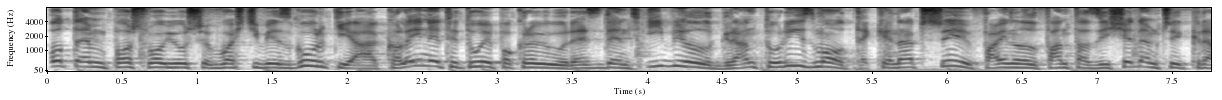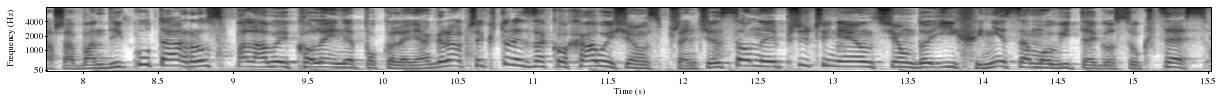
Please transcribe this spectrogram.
Potem poszło już właściwie z górki, a kolejne tytuły pokroju Resident Evil, Gran Turismo, Tekkena 3, Final Fantasy VII czy Crash'a Bandicoota rozpalały kolejne pokolenia graczy, które zakochały się w sprzęcie Sony, przyczyniając się do ich niesamowitego sukcesu.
